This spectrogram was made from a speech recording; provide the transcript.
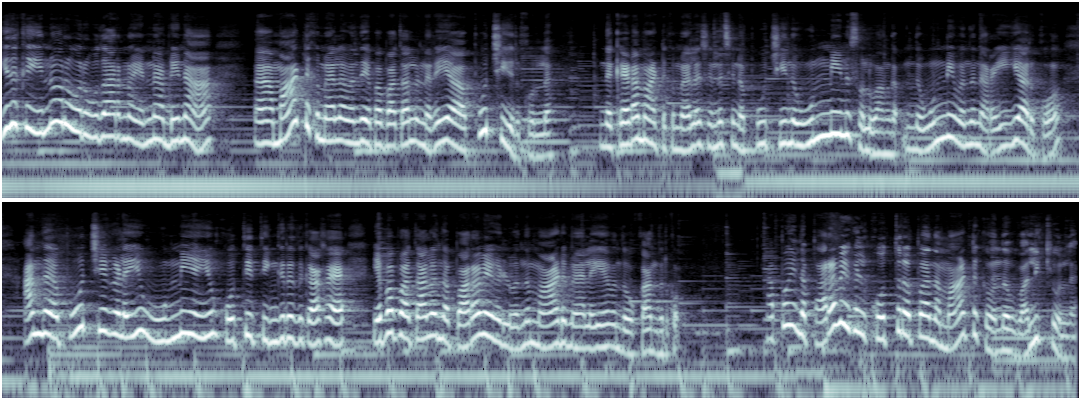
இதுக்கு இன்னொரு ஒரு உதாரணம் என்ன அப்படின்னா மாட்டுக்கு மேலே வந்து எப்போ பார்த்தாலும் நிறையா பூச்சி இருக்கும்ல. இந்த கிடமாட்டுக்கு மேலே சின்ன சின்ன பூச்சி இந்த உண்ணின்னு சொல்லுவாங்க. இந்த உண்ணி வந்து நிறையா இருக்கும். அந்த பூச்சிகளையும் உண்ணியையும் கொத்தி திங்கிறதுக்காக எப்போ பார்த்தாலும் இந்த பறவைகள் வந்து மாடு மேலேயே வந்து உட்காந்துருக்கும் அப்போ இந்த பறவைகள் கொத்துறப்ப அந்த மாட்டுக்கு வந்து வலிக்கும்ல.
